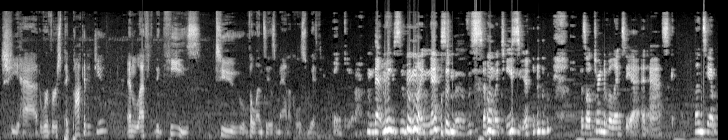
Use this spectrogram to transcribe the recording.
she had reverse pickpocketed you and left the keys to Valencia's manacles with you. Thank you. That makes my next move so much easier. Because I'll turn to Valencia and ask, Valencia,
